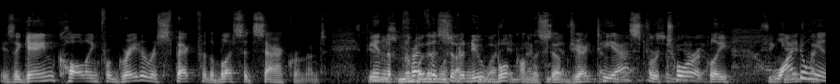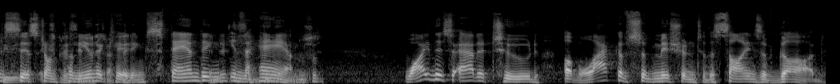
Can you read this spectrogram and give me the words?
is again calling for greater respect for the Blessed Sacrament. In the preface of a new book on the subject, he caritativa asked rhetorically, why do we insist on exprese nuestra fe?" communicating standing in the sentido, hand? Why this attitude of lack of submission to the signs of God?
